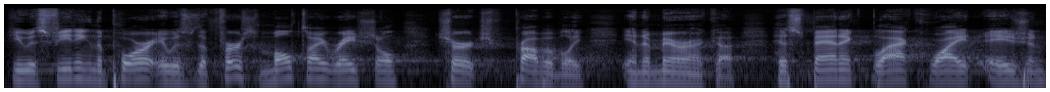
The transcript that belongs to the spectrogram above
He was feeding the poor. It was the first multiracial church, probably, in America Hispanic, black, white, Asian,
